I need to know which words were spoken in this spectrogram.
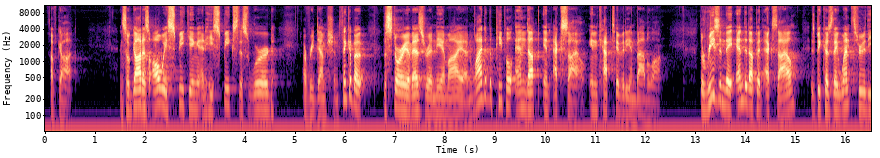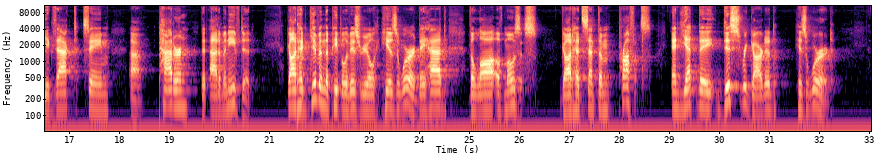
of God. And so God is always speaking, and he speaks this word of redemption. Think about the story of Ezra and Nehemiah, and why did the people end up in exile, in captivity in Babylon? The reason they ended up in exile is because they went through the exact same uh, pattern that Adam and Eve did. God had given the people of Israel his word. They had the law of Moses. God had sent them prophets. And yet they disregarded his word.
